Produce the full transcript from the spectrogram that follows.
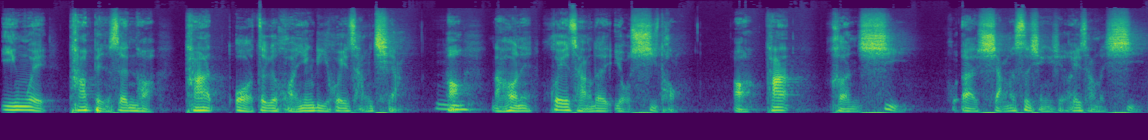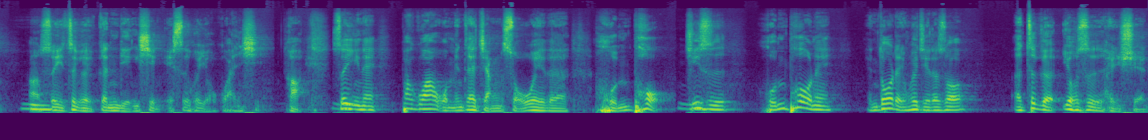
因为他本身哈。他哦，这个反应力非常强啊，然后呢，非常的有系统啊，他很细，呃，想的事情也非常的细啊，所以这个跟灵性也是会有关系。好，所以呢，包括我们在讲所谓的魂魄，其实魂魄呢，很多人会觉得说，呃，这个又是很玄。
